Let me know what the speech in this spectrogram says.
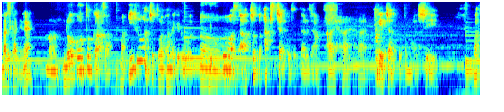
確かにね。まあロゴとかさ、まあ、色はちょっとわかんないけど、んロゴはさ、ちょっと飽きちゃうことってあるじゃん。はいはいはい。剥げちゃうこともあるし、まあ、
